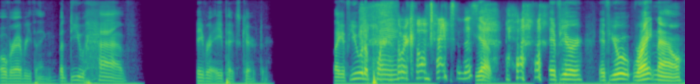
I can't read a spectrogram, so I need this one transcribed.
over everything. But do you have favorite Apex character? Like if you were to play, we're going back to this. Yeah. if you're if you're right now,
